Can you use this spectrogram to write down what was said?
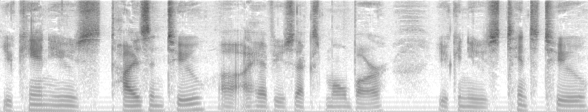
you can use Dzen 2. Uh, I have used Xmobar. You can use Tint 2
